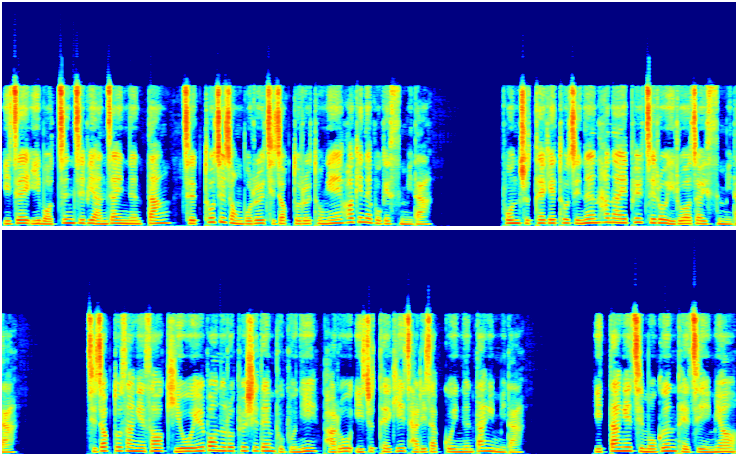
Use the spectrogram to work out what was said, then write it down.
이제 이 멋진 집이 앉아 있는 땅, 즉 토지 정보를 지적도를 통해 확인해 보겠습니다. 본 주택의 토지는 하나의 필지로 이루어져 있습니다. 지적도상에서 기호 1번으로 표시된 부분이 바로 이 주택이 자리 잡고 있는 땅입니다. 이 땅의 지목은 대지이며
